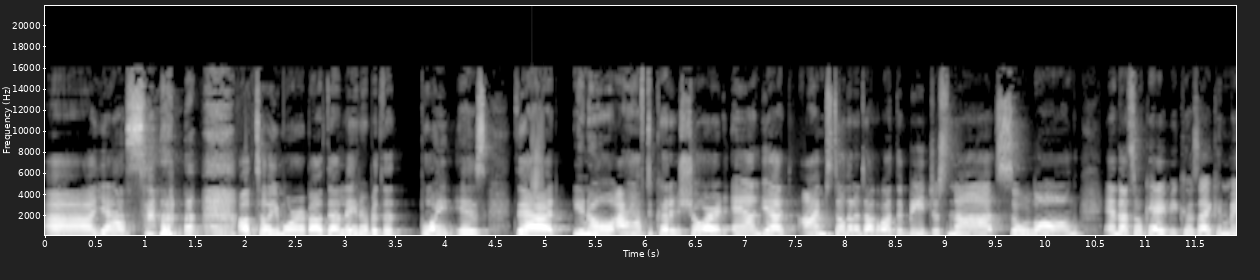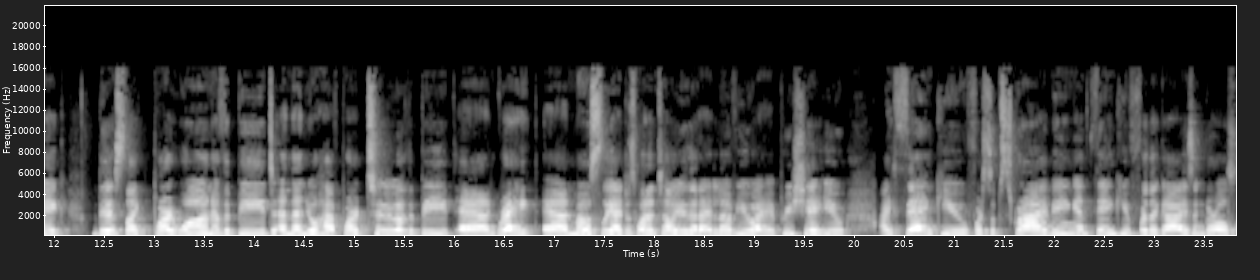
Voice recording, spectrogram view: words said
Uh, yes, I'll tell you more about that later. But the point is that you know I have to cut it short, and yet I'm still going to talk about the beat, just not so long, and that's okay because I can make this like part one of the beat, and then you'll have part two of the beat, and great. And mostly, I just want to tell you that I love you, I appreciate you, I thank you for subscribing, and thank you for the guys and girls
